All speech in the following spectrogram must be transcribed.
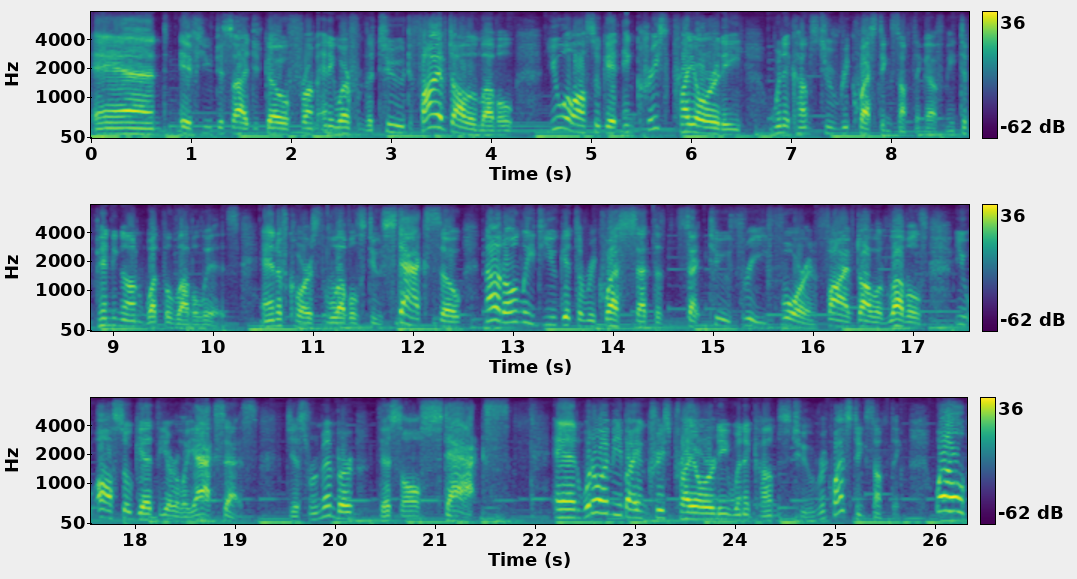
And if you decide to go from anywhere from the two to five dollar level, you will also get increased priority when it comes to requesting something of me, depending on what the level is. And of course, the levels do stack, so not only do you get the requests at the set two, three, four, and five dollar levels, you also get the early access. Just remember, this all stacks. And what do I mean by increased priority when it comes to requesting something? Well,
